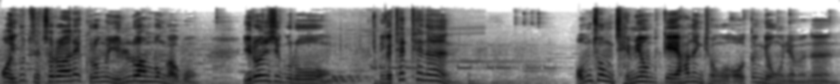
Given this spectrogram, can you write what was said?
어 이것도 대처를 하네? 그러면 일로 한 번 가고 이런 식으로 그러니까 테테는 엄청 재미없게 하는 경우가 어떤 경우냐면은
